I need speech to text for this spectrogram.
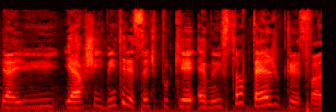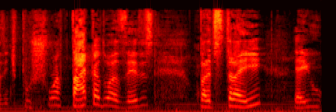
E aí, e eu achei bem interessante porque é meio estratégico que eles fazem. Tipo, o Shun ataca duas vezes pra distrair. E aí o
